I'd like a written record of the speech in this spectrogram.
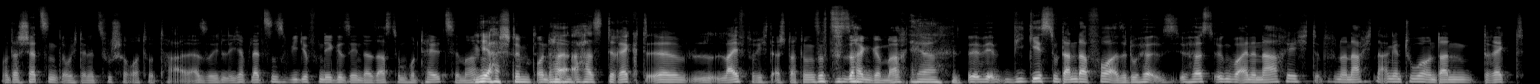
unterschätzen, glaube ich, deine Zuschauer total. Also ich, ich habe letztens ein Video von dir gesehen, da saßt du im Hotelzimmer. Ja, stimmt. Und ha hast direkt äh, Live-Berichterstattung sozusagen gemacht. Ja. Wie, wie, gehst du dann davor? Also du hör, hörst irgendwo eine Nachricht von einer Nachrichtenagentur und dann direkt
